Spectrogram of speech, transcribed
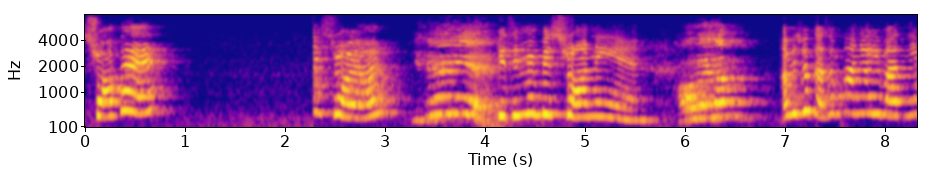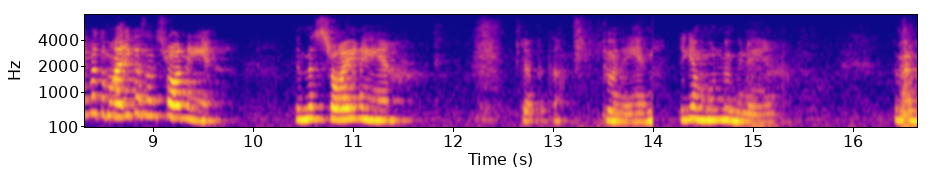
स्ट्रॉ का है? स्ट्रॉ यार? किसी में भी स्ट्रॉ नहीं है। अब इसमें कसम खाने वाली बात नहीं है पर तुम्हारी कसम स्ट्रॉ नहीं है। इसमें स्ट्रॉ ही नहीं है। क्या पता? क्यों नहीं है? देखिए अमूल में भी नहीं है। तो मैं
